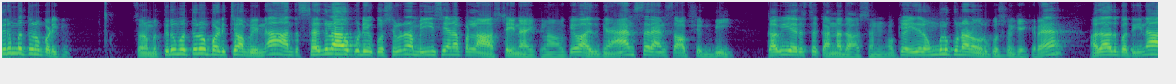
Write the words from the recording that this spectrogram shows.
திரும்ப திரும்ப படிக்கும். ஸோ நம்ம திரும்ப திரும்ப படித்தோம் அப்படின்னா அந்த ஸ்ட்ரகிள் ஆகக்கூடிய கொஸ்டின் கூட நம்ம ஈஸியாக என்ன பண்ணலாம்? ஸ்டெயின் ஆகிக்கலாம் ஓகேவா இதுக்கு answer answer option B Kaviyarasu Kannadasan okay இதில் உங்களுக்கு நான் ஒரு கொஸ்டின் கேட்குறேன் அதாவது பார்த்தீங்கன்னா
